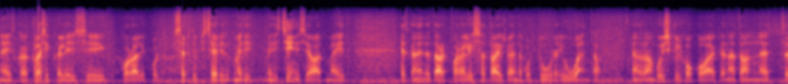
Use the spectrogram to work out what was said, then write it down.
neid ka klassikalisi korralikult sertifitseeritud medi-, meditsiiniseadmeid. et ka nende tarkvara lihtsalt haigla enda kultuuri ei uuenda. nad on kuskil kogu aeg ja nad on need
